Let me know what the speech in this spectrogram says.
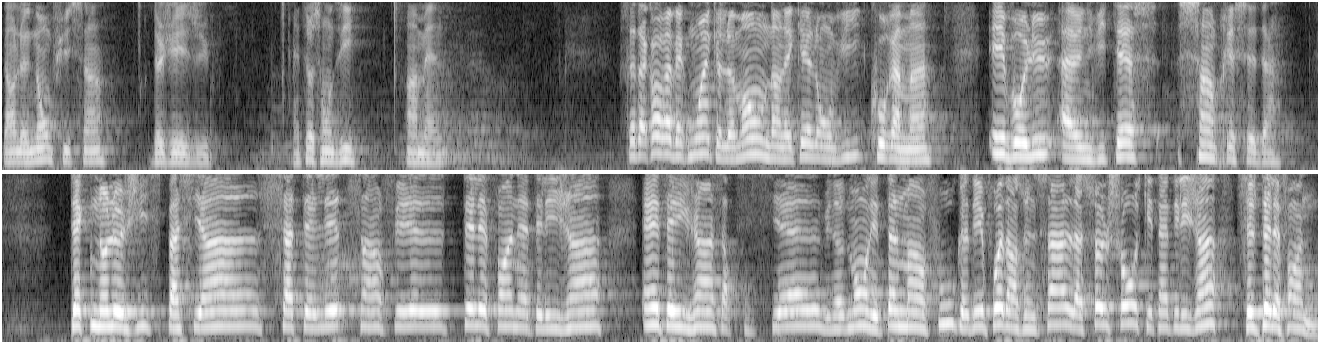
dans le nom puissant de Jésus. Et tous on dit Amen. Vous serez d'accord avec moi que le monde dans lequel on vit couramment évolue à une vitesse sans précédent. Technologie spatiale, satellites sans fil, téléphone intelligent, intelligence artificielle. Puis notre monde est tellement fou que des fois, dans une salle, la seule chose qui est intelligente, c'est le téléphone.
